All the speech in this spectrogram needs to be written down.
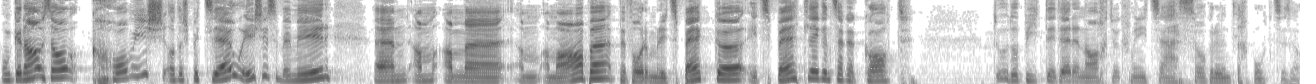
Und genau so komisch oder speziell ist es, wenn wir ähm, am, am, äh, am, am Abend, bevor wir ins Bett gehen, ins Bett liegen und sagen, Gott, du, du bitte in dieser Nacht wirklich meine Zähne so gründlich putzen. So.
